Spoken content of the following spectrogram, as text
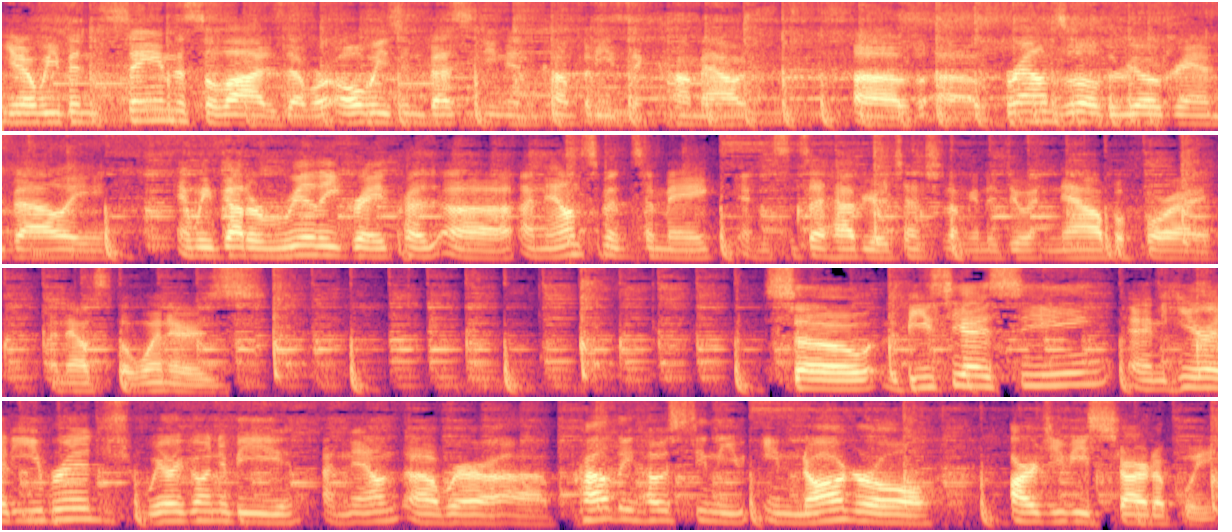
You know, we've been saying this a lot is that we're always investing in companies that come out of uh, Brownsville, the Rio Grande Valley. And we've got a really great pre- uh, announcement to make. And since I have your attention, I'm going to do it now before I announce the winners. So the BCIC and here at eBridge, we're going to be uh, we're uh, proudly hosting the inaugural RGV Startup Week.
